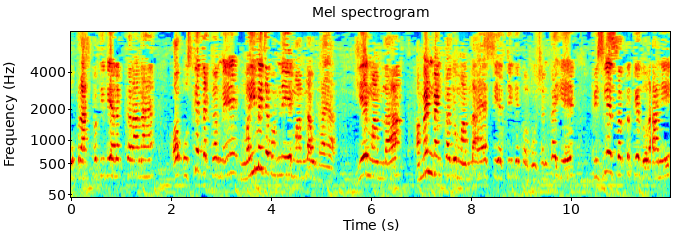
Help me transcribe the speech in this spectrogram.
उपराष्ट्रपति भी अलग कराना है और उसके चक्कर में मई में जब हमने ये मामला उठाया, ये मामला अमेंडमेंट का जो मामला है सी एस टी के प्रमोशन का, ये पिछले सत्र के दौरान ही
